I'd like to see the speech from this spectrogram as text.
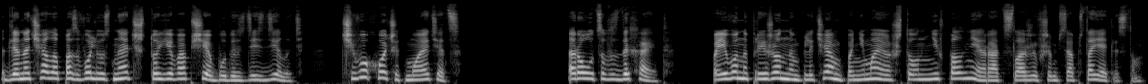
Для начала позволь узнать, что я вообще буду здесь делать. Чего хочет мой отец? Роудс вздыхает. По его напряженным плечам понимаю, что он не вполне рад сложившимся обстоятельствам.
